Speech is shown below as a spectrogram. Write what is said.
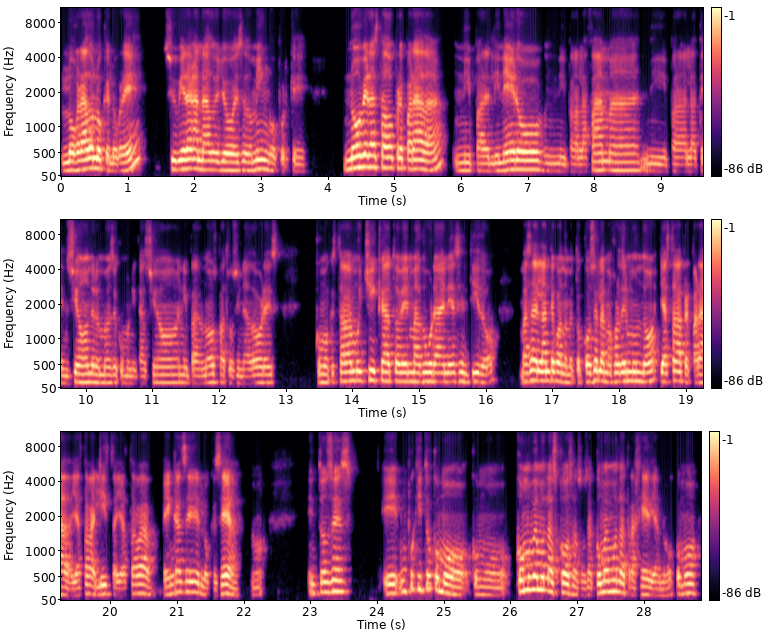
logrado lo que logré si hubiera ganado yo ese domingo, porque no hubiera estado preparada ni para el dinero, ni para la fama, ni para la atención de los medios de comunicación, ni para nuevos patrocinadores. Como que estaba muy chica, todavía inmadura en ese sentido. Más adelante, cuando me tocó ser la mejor del mundo, ya estaba preparada, ya estaba lista, ya estaba, véngase, lo que sea, ¿no? Entonces, eh, un poquito como, como, cómo vemos las cosas, o sea, cómo vemos la tragedia, ¿no? Cómo,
